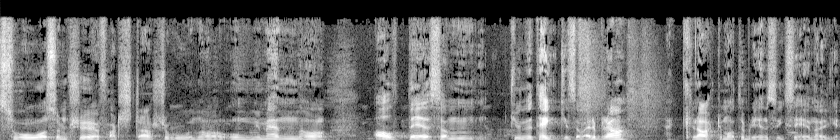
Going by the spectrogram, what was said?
Så oss som sjøfartsstasjon og unge menn og alt det som kunne tenkes å være bra. Det er klart det måtte bli en suksess i Norge.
